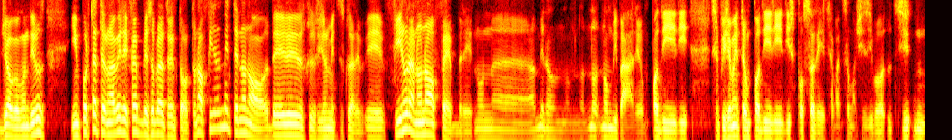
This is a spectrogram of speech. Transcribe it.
gioco con Di Russo Importante non avere febbre sopra 38. No, finalmente non ho, eh, finalmente, scusate, eh, finora non ho febbre, non, eh, almeno non, non, non, mi pare, un po' di, di semplicemente un po' di, di, di, spossatezza, ma insomma ci si può, si mm,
